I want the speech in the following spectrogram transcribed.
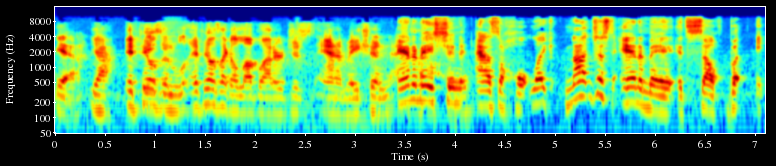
Yeah, Yeah, it feels in, it feels like a love letter, just animation. as a animation whole. as a whole like not just anime itself but it,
